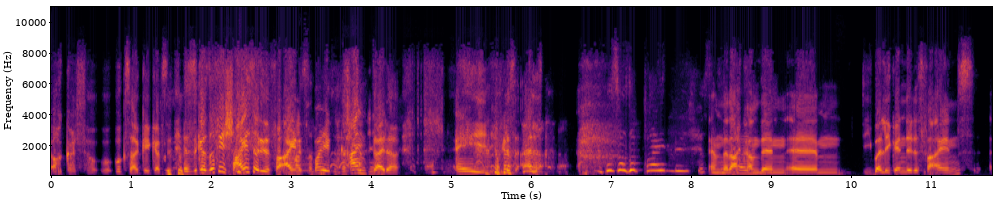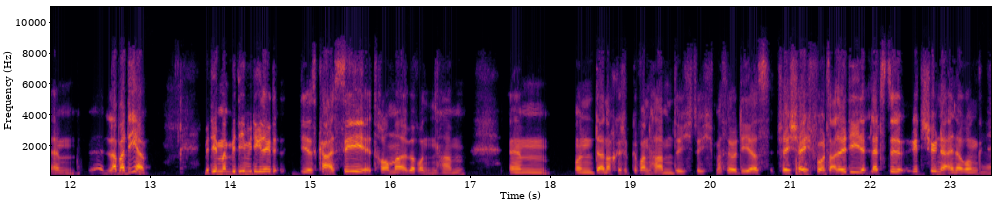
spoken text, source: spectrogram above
ach Gott, Rucksack gab's. Es ist ja so viel Scheiße, dieser Verein. Das ist aber hier krank, leider. Ey, ich will das alles. Das war so peinlich. Ähm, so danach kam peinlich. dann ähm, die Überlegende des Vereins, ähm, Labadia, mit dem, mit dem wir die, die das KSC-Trauma überwunden haben. Ähm, und da noch ge- gewonnen haben durch, durch Marcelo Diaz. Vielleicht, vielleicht für uns alle die letzte richtig schöne Erinnerung Ja.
